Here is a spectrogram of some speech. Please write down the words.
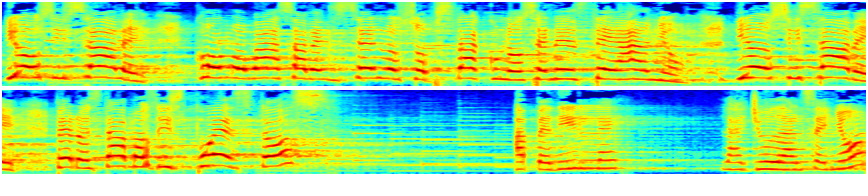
Dios sí sabe cómo vas a vencer los obstáculos en este año. Dios sí sabe, pero estamos dispuestos a pedirle la ayuda al Señor.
